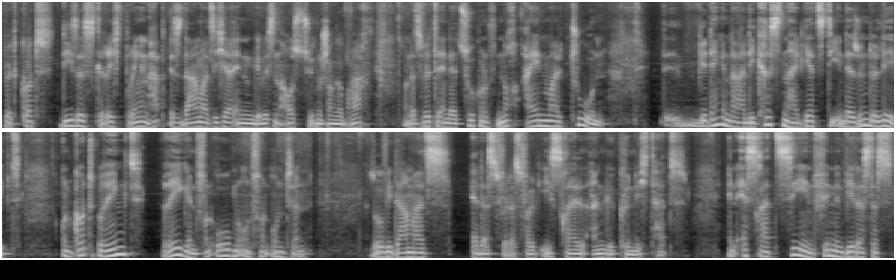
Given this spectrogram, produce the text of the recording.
wird Gott dieses Gericht bringen, hat es damals sicher in gewissen Auszügen schon gebracht, und das wird er in der Zukunft noch einmal tun. Wir denken daran, die Christenheit jetzt, die in der Sünde lebt, und Gott bringt Regen von oben und von unten, so wie damals er das für das Volk Israel angekündigt hat. In Esra 10 finden wir, dass das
